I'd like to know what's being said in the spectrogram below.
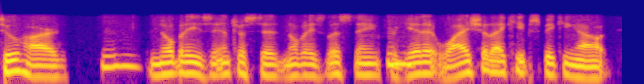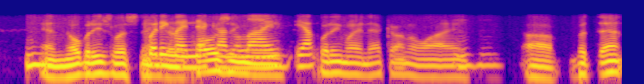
too hard. Mm-hmm. Nobody's interested. Nobody's listening. Mm-hmm. Forget mm-hmm. it. Why should I keep speaking out? Mm-hmm. And nobody's listening. Putting They're my neck on the line. Yeah. Putting my neck on the line. Mm-hmm. Uh, but then,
